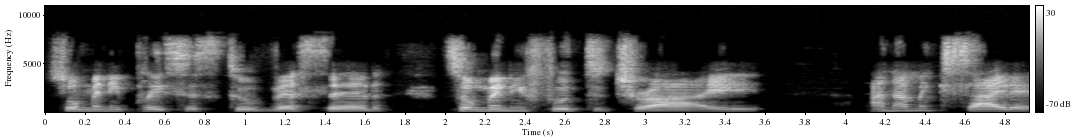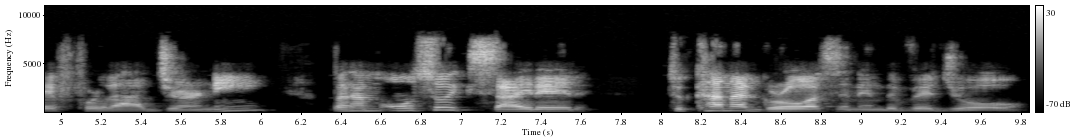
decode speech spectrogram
so many places to visit, so many food to try. And I'm excited for that journey, but I'm also excited to kind of grow as an individual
